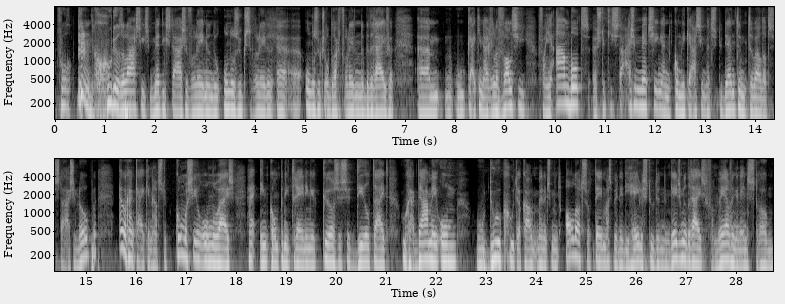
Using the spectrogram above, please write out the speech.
voor goede relaties met die stageverlenende, onderzoeksverlenende, eh, eh, onderzoeksopdrachtverlenende bedrijven? Ehm, hoe- kijk je naar relevantie van je aanbod? Een stukje stagematching en communicatie met studenten terwijl dat ze stage lopen. En we gaan kijken naar het stuk commercieel onderwijs, in-company trainingen, cursussen, deeltijd. Hoe ga ik daarmee om? Hoe doe ik goed account management? Al dat soort thema's binnen die hele student engagement reis van werving en instroom,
